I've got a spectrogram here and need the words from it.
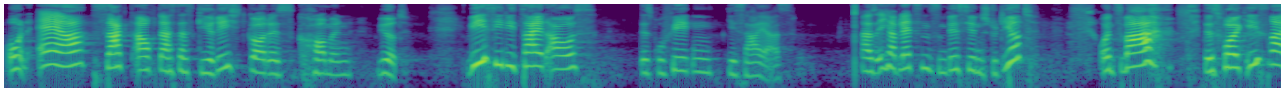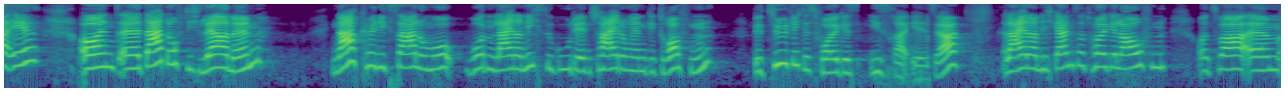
und er sagt auch, dass das Gericht Gottes kommen wird. Wie sieht die Zeit aus des Propheten Jesajas? Also ich habe letztens ein bisschen studiert und zwar das Volk Israel und äh, da durfte ich lernen, nach König Salomo wurden leider nicht so gute Entscheidungen getroffen bezüglich des Volkes Israels. Ja? Leider nicht ganz so toll gelaufen. Und zwar, ähm,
